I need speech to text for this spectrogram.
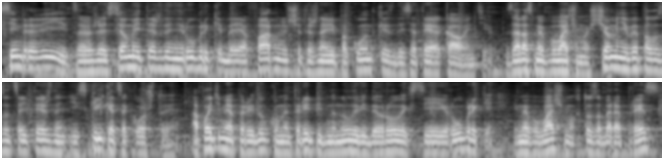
Всім привіт! Це вже сьомий тиждень рубрики, де я фармлю щотижневі пакунки з 10 аккаунтів. Зараз ми побачимо, що мені випало за цей тиждень і скільки це коштує. А потім я перейду в коментарі під минулий відеоролик з цієї рубрики, і ми побачимо, хто забере приз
